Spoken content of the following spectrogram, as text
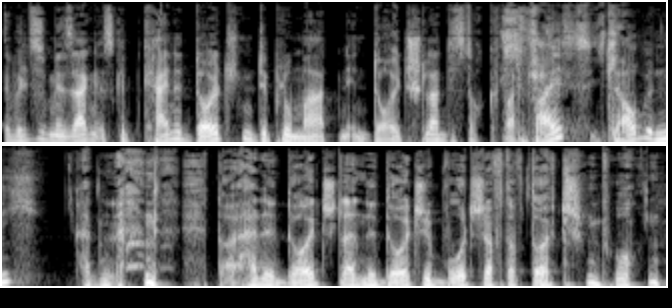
Willst du mir sagen, es gibt keine deutschen Diplomaten in Deutschland? Das ist doch Quatsch. Ich weiß, ich glaube nicht. Hat, hatte Deutschland eine deutsche Botschaft auf deutschem Boden?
